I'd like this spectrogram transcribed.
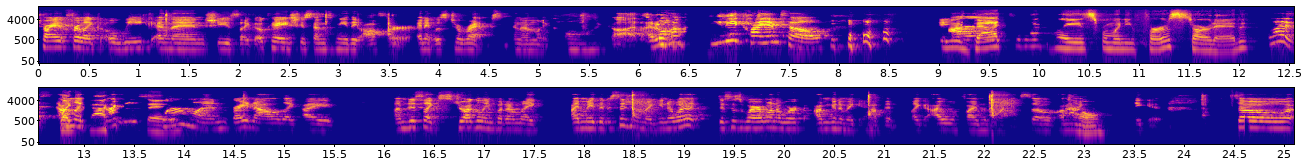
try it for like a week. And then she's like, okay, she sends me the offer. And it was to rent. And I'm like, oh my God, I don't have any clientele. You're I, back to that place from when you first started. Yes. I'm like back, back in square one right now. Like I, I'm just like struggling, but I'm like, I made the decision. I'm like, you know what? This is where I want to work. I'm going to make it happen. Like I will find the clients. So I'm wow. like, take it. So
